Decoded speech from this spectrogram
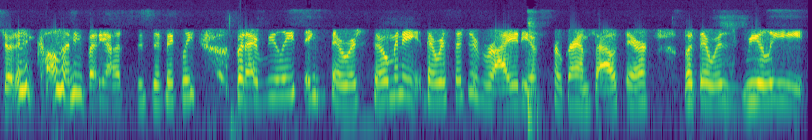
shouldn't call anybody out specifically, but I really think there were so many there was such a variety of programs out there, but there was really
